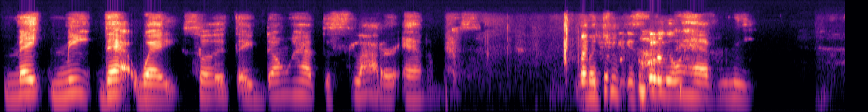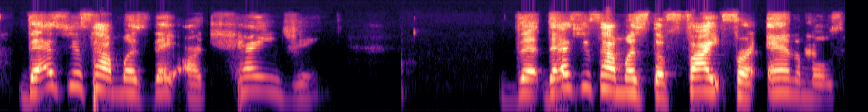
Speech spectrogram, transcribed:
make meat that way, so that they don't have to slaughter animals, but you can still have meat. That's just how much they are changing. That that's just how much the fight for animals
